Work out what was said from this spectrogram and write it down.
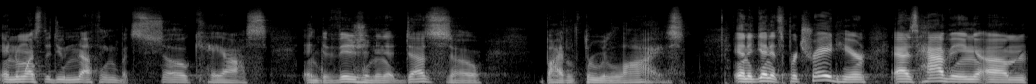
and wants to do nothing but sow chaos and division. And it does so by, through lies. And again, it's portrayed here as having. Um,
